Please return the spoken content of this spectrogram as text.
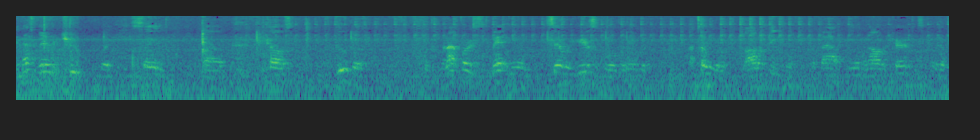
and that's very true what he's saying uh, because Guba, when I first met him several years ago, whatever, I told a lot of people about him and all the characters, whatever.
